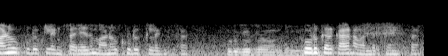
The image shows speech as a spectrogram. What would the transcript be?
மனு கொடுக்கலைங்க சார். எதுவும் மனு கொடுக்கலைங்க சார். கொடுக்கறதுக்காக நான் வந்திருக்கேங்க சார்.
